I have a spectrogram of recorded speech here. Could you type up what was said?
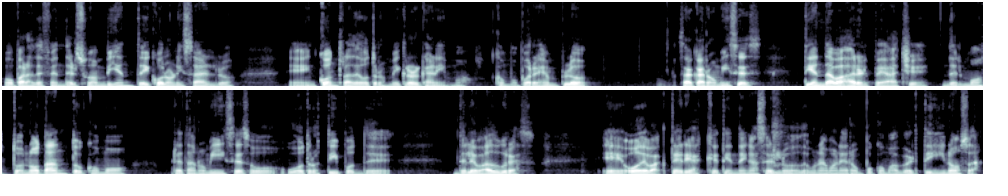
o para defender su ambiente y colonizarlo en contra de otros microorganismos, como por ejemplo Saccharomyces tiende a bajar el pH del mosto, no tanto como Brettanomyces o, u otros tipos de, levaduras eh, o de bacterias que tienden a hacerlo de una manera un poco más vertiginosa.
